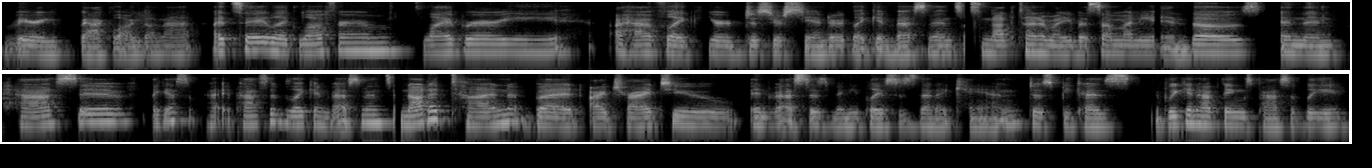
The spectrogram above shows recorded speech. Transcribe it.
very backlogged on that. I'd say like law firm, library, I have like your just your standard like investments. It's not a ton of money, but some money in those. And then passive, I guess passive like investments, not a ton, but I try to invest as many places that I can just because if we can have things passively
